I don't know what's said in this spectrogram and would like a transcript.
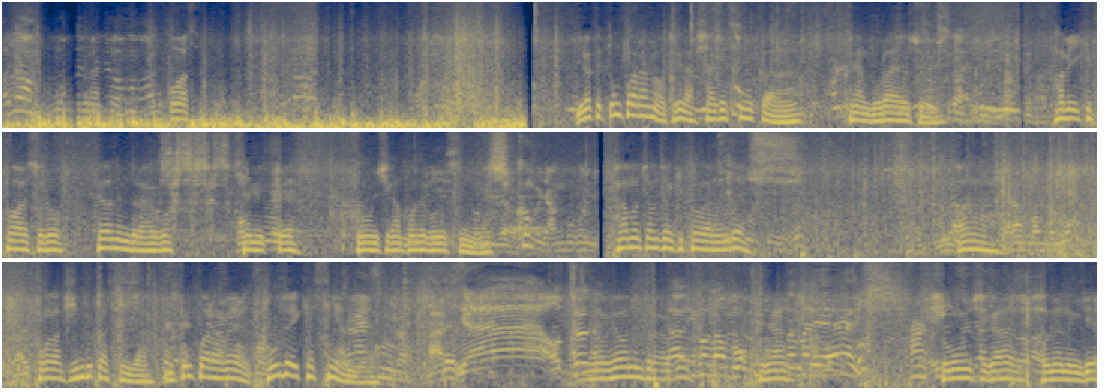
너무 고맙습니다. 이렇게 똥바람에 어떻게 낚시하겠습니까? 그냥 놀아야죠. 밤이 깊어갈수록 회원님들하고 재밌게 좋은 시간 보내보겠습니다. 밤은 점점 깊어가는데, 아, 동화낚시 힘들 것 같습니다. 이 똥바람에 도저히 캐스팅이 안 돼요. 야, 어쩐 그냥 회원님들하고 그냥 좋은 시간 보내는 게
